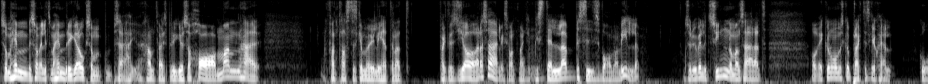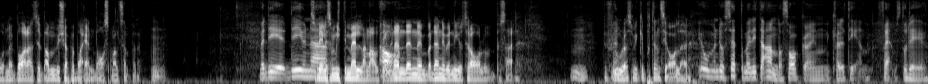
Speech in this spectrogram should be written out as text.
som, hem, som, liksom hembryggare också, som så här, hantverksbryggare så har man den här fantastiska möjligheten att faktiskt göra så här liksom att man kan Mm. beställa precis vad man vill. Så det är väldigt synd om man så här att av ekonomiska och praktiska skäl går med bara typ, ja men vi köper bara en basmalt till exempel. Mm. Men det, det är ju när... Som är liksom mitt emellan allting. Ja. Men den, den, är, den är väl neutral och så här. Mm. Du förlorar så mycket potential där. Jo men då sätter man lite andra saker än kvaliteten främst och det är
